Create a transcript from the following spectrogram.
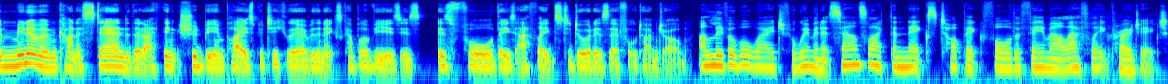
the minimum kind of standard that I think should be in place, particularly over the next couple of years, is is for these athletes to do it as their full time job. A livable wage for women. It sounds like the next topic for the Female Athlete Project.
